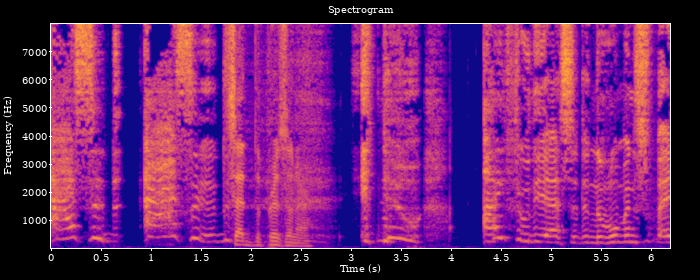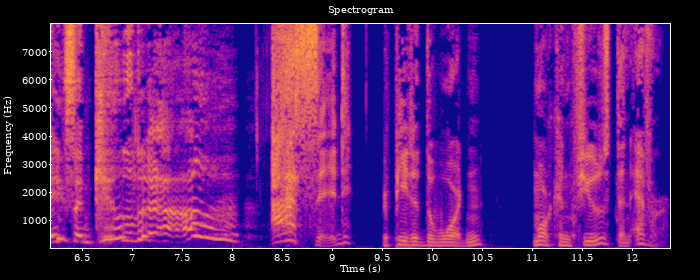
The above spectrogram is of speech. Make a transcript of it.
Acid! Acid! said the prisoner. It knew! I threw the acid in the woman's face and killed her! Oh. Acid? repeated the warden, more confused than ever.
